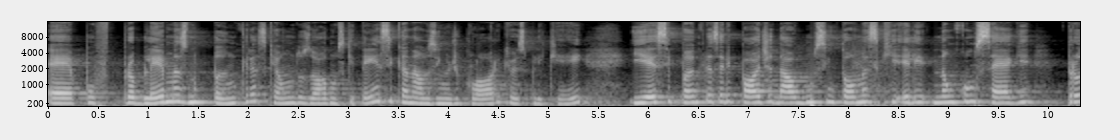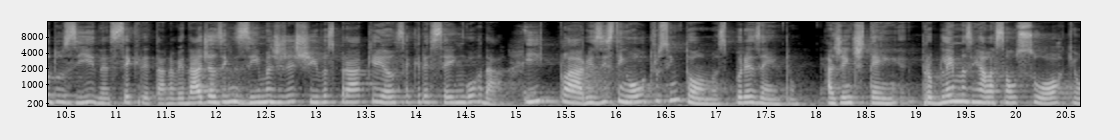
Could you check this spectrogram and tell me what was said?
é, por problemas no pâncreas, que é um dos órgãos que tem esse canalzinho de cloro que eu expliquei. E esse pâncreas ele pode dar alguns sintomas que ele não consegue produzir, né, secretar, na verdade, as enzimas digestivas para a criança crescer e engordar. E, claro, existem outros sintomas. Por exemplo, a gente tem problemas em relação ao suor, que é,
